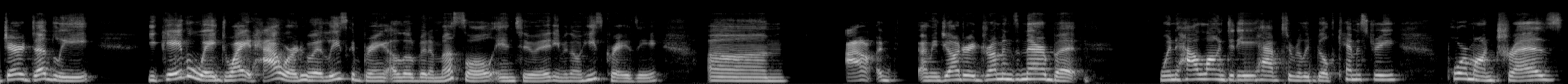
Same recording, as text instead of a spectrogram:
jared dudley. You gave away dwight howard who at least could bring a little bit of muscle into it even though he's crazy. Um i don't i mean deandre drummond's in there but when how long did he have to really build chemistry? Poor montrez.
